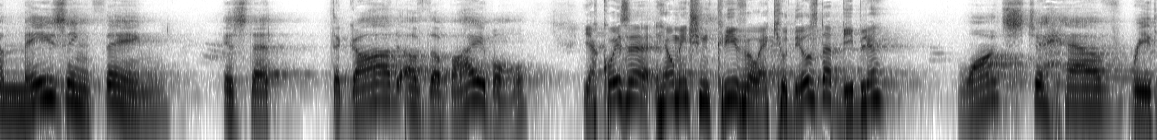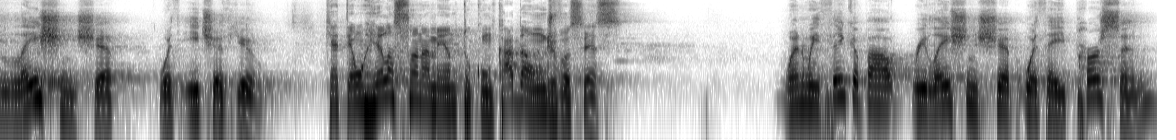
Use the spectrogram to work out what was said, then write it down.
amazing thing is that the God of the Bible E a coisa realmente incrível é que o Deus da Bíblia wants to have relationship with each of you. quer ter um relacionamento com cada um de vocês. When we think about relationship with a person,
